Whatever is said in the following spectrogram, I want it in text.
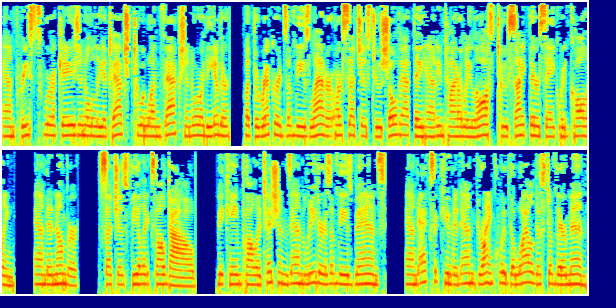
and priests were occasionally attached to one faction or the other, but the records of these latter are such as to show that they had entirely lost to sight their sacred calling, and a number, such as Felix Aldao, became politicians and leaders of these bands, and executed and drank with the wildest of their men.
